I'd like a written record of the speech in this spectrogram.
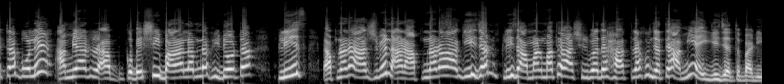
এটা বলে আমি আর বেশি বাড়ালাম না ভিডিওটা। প্লিজ আপনারা আসবেন আর আপনারাও এগিয়ে যান। প্লিজ আমার মাথায় আশীর্বাদে হাত রাখুন যাতে আমি এগিয়ে যেতে পারি।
